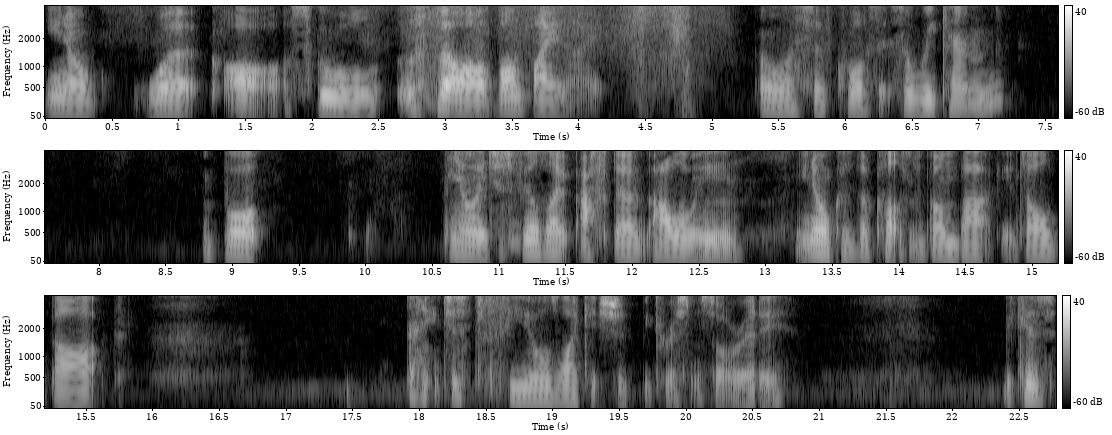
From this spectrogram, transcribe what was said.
you know, work or school for Bonfire Night. Unless, of course, it's a weekend. But, you know, it just feels like after Halloween you know, because the clocks have gone back, it's all dark. And it just feels like it should be Christmas already. Because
